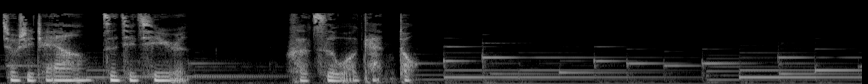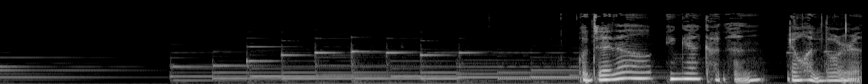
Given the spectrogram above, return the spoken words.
就是这样自欺欺人和自我感动。我觉得应该可能有很多人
